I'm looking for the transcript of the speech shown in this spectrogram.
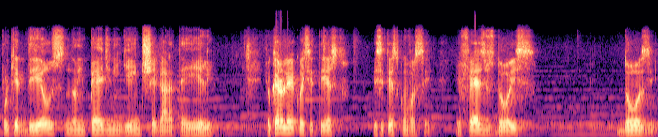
porque Deus não impede ninguém de chegar até Ele. Eu quero ler com esse texto, esse texto com você. Efésios 2, 12.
